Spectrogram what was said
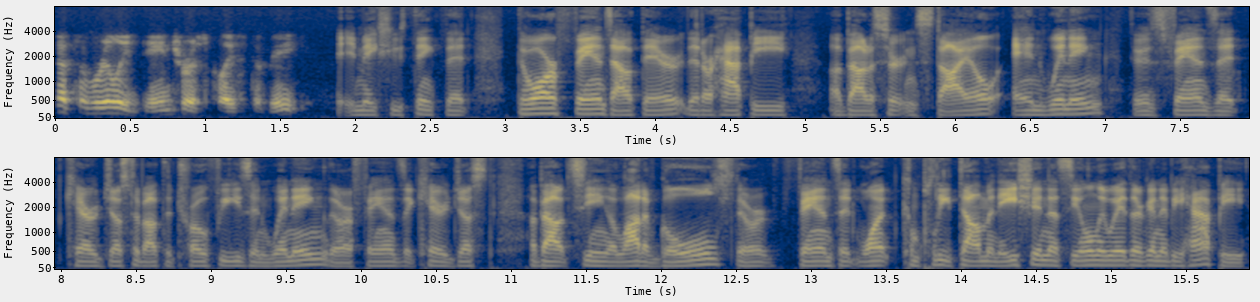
that's a really dangerous place to be. It makes you think that there are fans out there that are happy about a certain style and winning. There's fans that care just about the trophies and winning. There are fans that care just about seeing a lot of goals. There are fans that want complete domination. That's the only way they're going to be happy.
